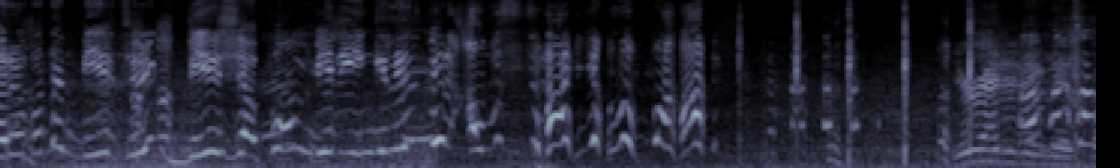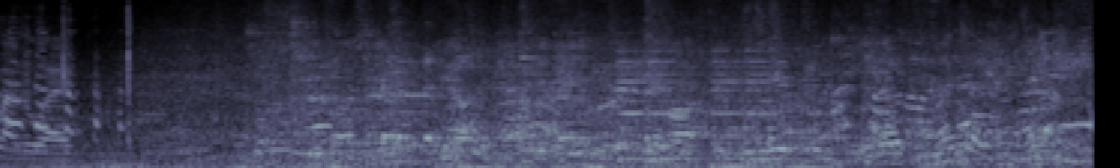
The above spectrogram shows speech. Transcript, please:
Arabada bir Türk, bir Japon, bir İngiliz, bir Avustralyalı var. You're editing this, by the way.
